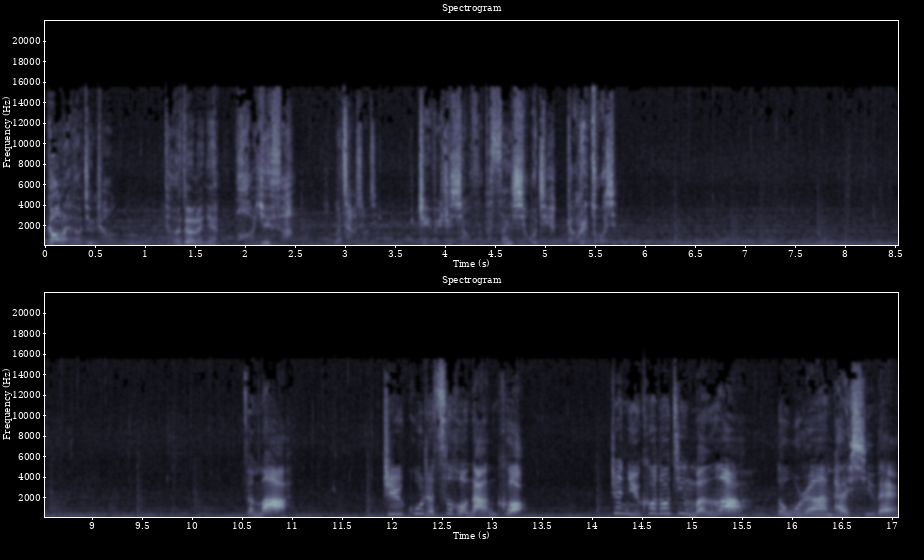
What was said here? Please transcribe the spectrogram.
刚来到京城，得罪了您，不好意思啊。什么贾小姐？这位是相府的三小姐，赶快坐下。怎么，只顾着伺候男客？这女客都进门了，都无人安排席位。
